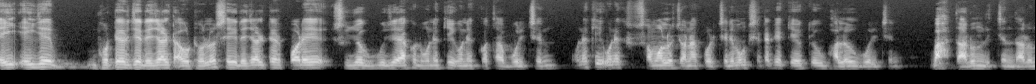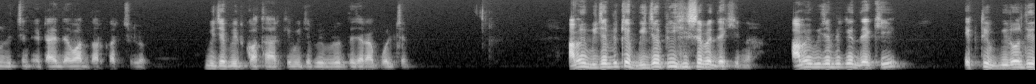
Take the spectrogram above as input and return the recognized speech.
এই এই যে ভোটের যে রেজাল্ট আউট হলো, সেই রেজাল্টের পরে সুযোগ বুঝে এখন অনেকেই অনেক কথা বলছেন, অনেকেই অনেক সমালোচনা করছেন এবং সেটাকে কেউ কেউ ভালোও বলছেন। বাহ, দারুণ দিচ্ছেন দারুণ দিচ্ছেন, এটাই দেওয়ার দরকার ছিল। বিজেপির কথা আর কি, বিজেপির বিরুদ্ধে যারা বলছেন। আমি বিজেপিকে বিজেপি হিসেবে দেখি না। আমি বিজেপিকে দেখি একটি বিরোধী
